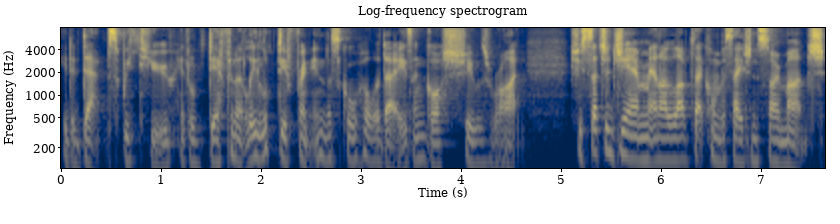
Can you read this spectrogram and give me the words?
it adapts with you. It'll definitely look different in the school holidays. And gosh, she was right. She's such a gem, and I loved that conversation so much.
